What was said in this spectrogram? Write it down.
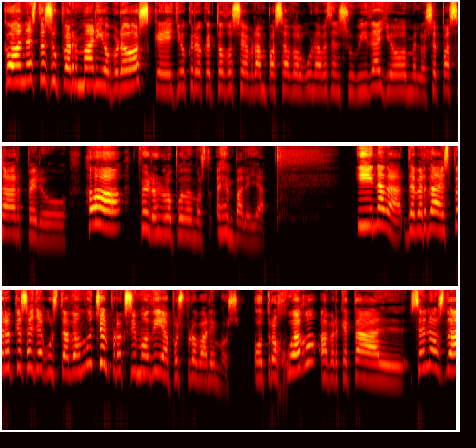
con este Super Mario Bros. que yo creo que todos se habrán pasado alguna vez en su vida. Yo me lo sé pasar, pero. Pero no lo podemos. vale, ya. Y nada, de verdad, espero que os haya gustado mucho. El próximo día, pues probaremos otro juego, a ver qué tal se nos da.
